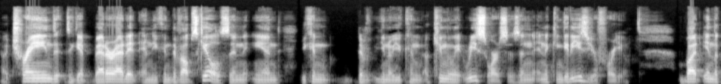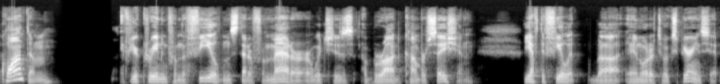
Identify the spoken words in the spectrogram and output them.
uh, trained to get better at it, and you can develop skills and, and you can, you know, you can accumulate resources and, and it can get easier for you. But in the quantum, if you're creating from the field instead of from matter, which is a broad conversation, you have to feel it uh, in order to experience it.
